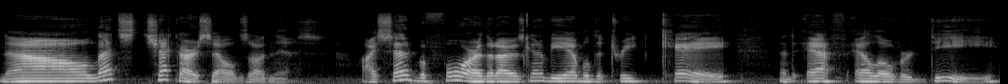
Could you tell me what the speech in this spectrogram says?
Now let's check ourselves on this. I said before that I was going to be able to treat K and F L over D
